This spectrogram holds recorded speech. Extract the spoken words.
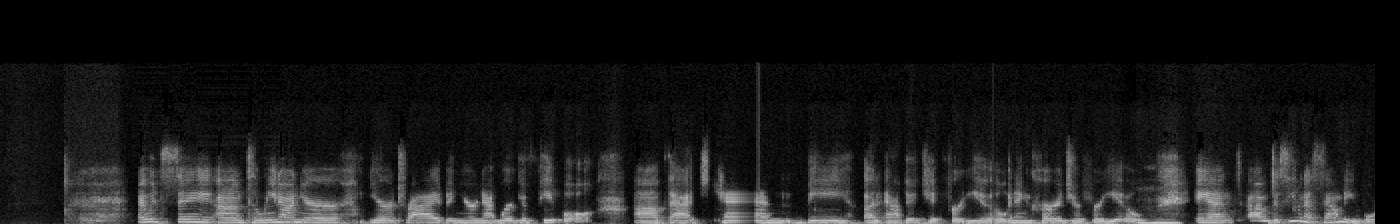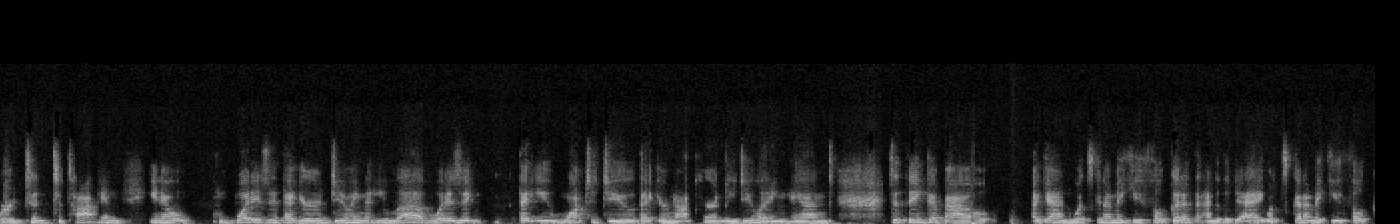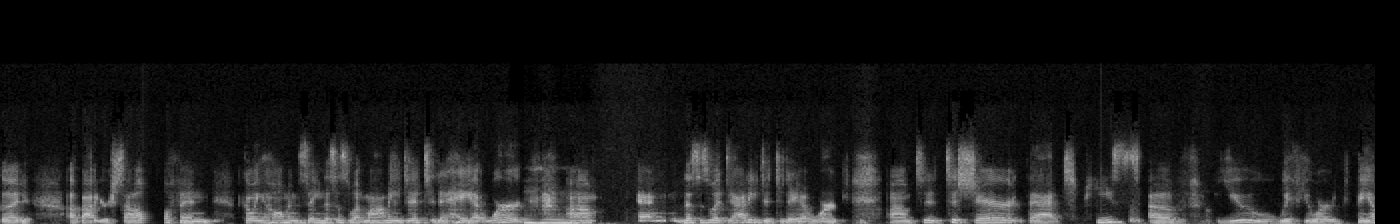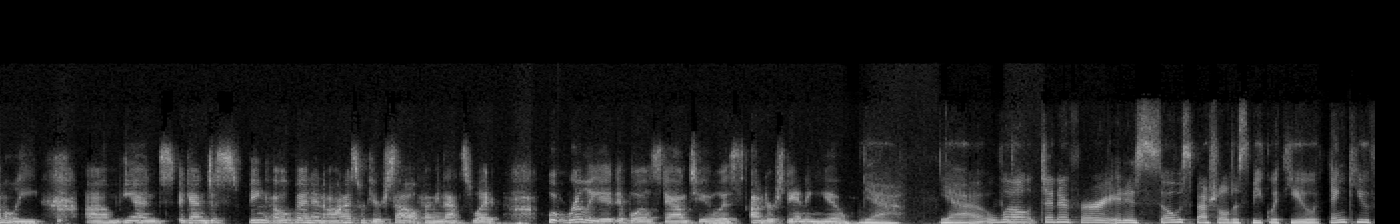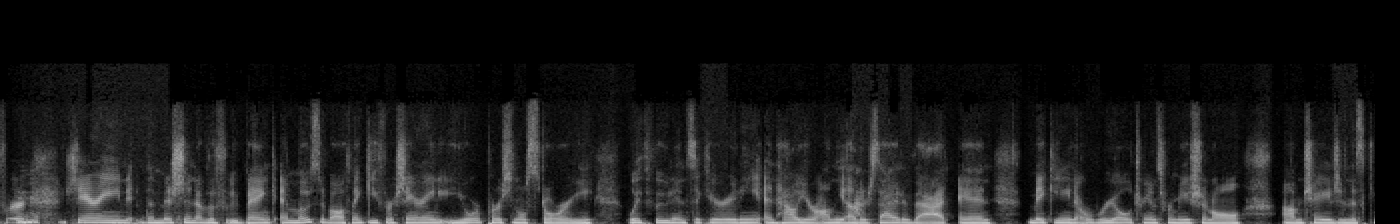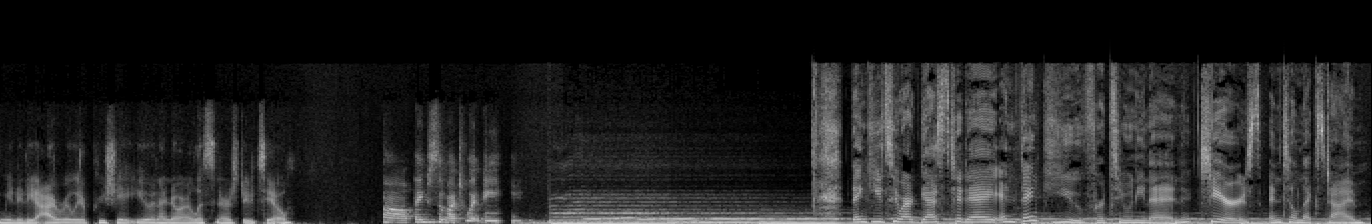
I would say um, to lean on your your tribe and your network of people uh, that can be an advocate for you, an encourager for you, mm-hmm. and um, just even a sounding board to to talk and you know what is it that you're doing that you love what is it that you want to do that you're not currently doing. And to think about again what's going to make you feel good at the end of the day? What's going to make you feel good about yourself and going home and saying this is what mommy did today at work. Mm-hmm. um, and this is what daddy did today at work um, to, to share that piece of you with your family. Um, and again just being open and honest with yourself. I mean that's what what really it, it boils down to is understanding you. Yeah yeah. Well, Jennifer, it is so special to speak with you. Thank you for mm-hmm. sharing the mission of the food bank. And most of all, thank you for sharing your personal story with food insecurity and how you're on the other side of that and making a real transformational um, change in this community. I really appreciate you. And I know our listeners do too. Oh, thanks so much, Whitney. Thank you to our guest today, and thank you for tuning in. Cheers. Until next time.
